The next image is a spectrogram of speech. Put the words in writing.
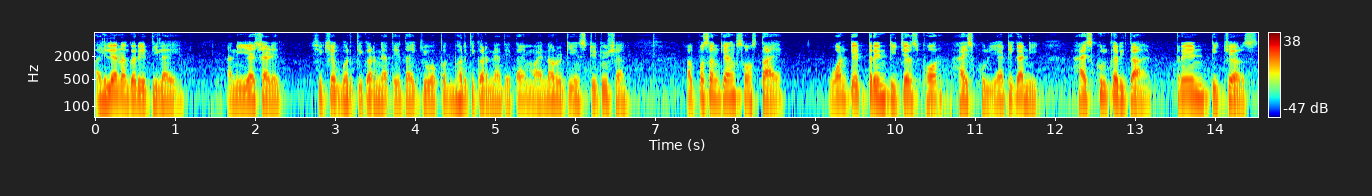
अहिल्यानगर येथील आहे आणि या शाळेत शिक्षक भरती करण्यात येत आहे किंवा पदभरती करण्यात येत आहे. मायनॉरिटी इन्स्टिट्यूशन अल्पसंख्याक संस्था आहे. Wanted train teachers for high school या ठिकाणी हायस्कूलकरिता ट्रेन टीचर्स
